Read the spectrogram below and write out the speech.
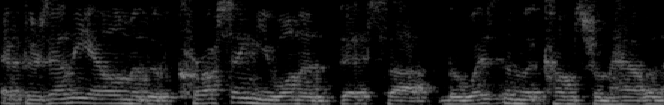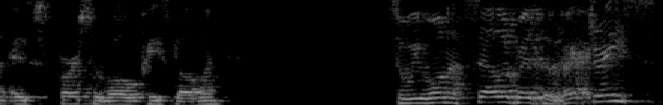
if there's any element of crushing, you want to ditch that. The wisdom that comes from heaven is first of all peace loving. So we want to celebrate the victories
